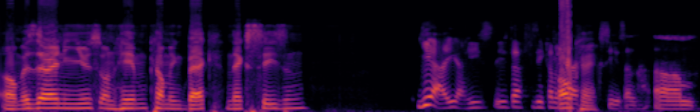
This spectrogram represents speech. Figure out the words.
um, is there any news on him coming back next season? Yeah, yeah, he's he's definitely coming okay. back next season. Um,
